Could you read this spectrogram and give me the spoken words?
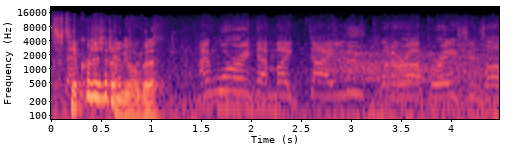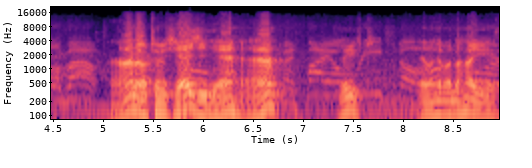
Co ten koleś robi w ogóle? A, na czymś jeździ, nie? A? Drift. Ja chyba na haju jest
